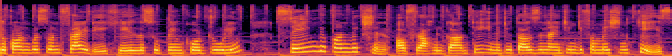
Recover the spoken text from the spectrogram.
The Congress on Friday hailed the Supreme Court ruling staying the conviction of Rahul Gandhi in a 2019 defamation case,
